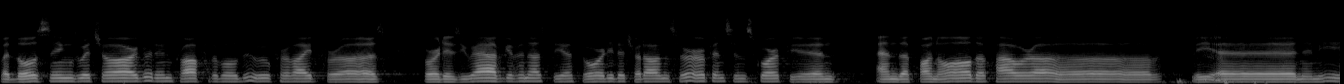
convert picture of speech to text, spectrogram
But those things which are good and profitable do provide for us. For it is you have given us the authority to tread on serpents and scorpions, and upon all the power of the enemy.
